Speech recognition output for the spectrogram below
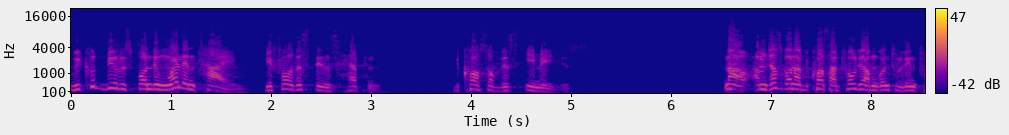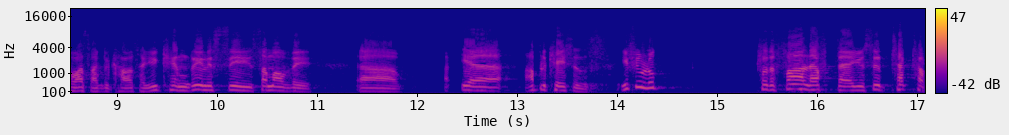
we could be responding well in time before these things happen because of these images. Now, I'm just going to, because I told you I'm going to lean towards agriculture, you can really see some of the uh, uh, applications. If you look to the far left there, you see tractor.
